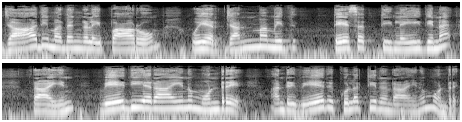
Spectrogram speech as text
ஜாதி மதங்களை பாரோம். உயர் ஜன்மமிது தேசத்திலெய்தின ராயின் வேதியராயினும் ஒன்றே. அன்று வேறு குலத்தினராயினும் ஒன்றே.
